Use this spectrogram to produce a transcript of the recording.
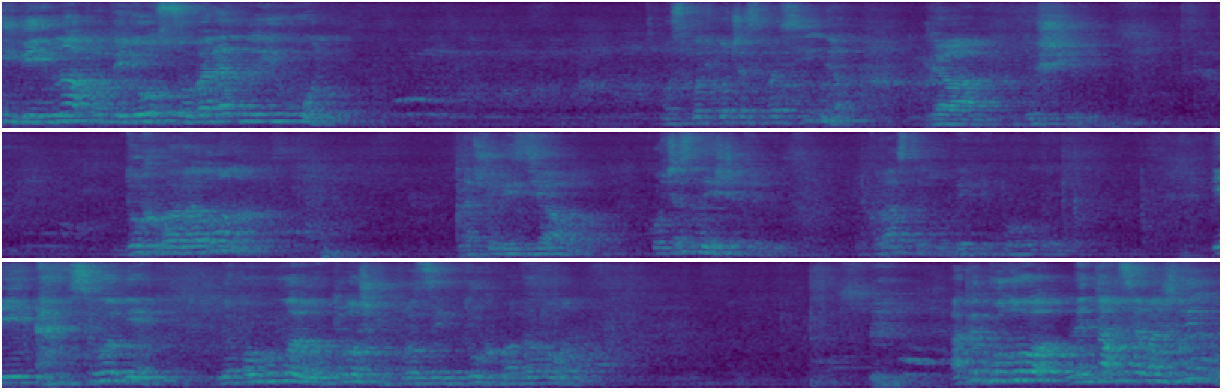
і війна проти його суверенної волі. Господь хоче спасіння для душі. Дух Вавилона, на чолі з дьяволом, хоче знищити дух, вкрасти, убити і погубити. І сьогодні ми поговоримо трошки про цей дух Вавилона. Аби було не так це важливо,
